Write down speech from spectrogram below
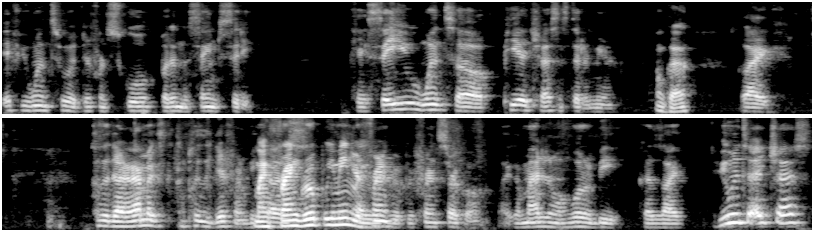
if you went to a different school but in the same city. Okay, say you went to PHS instead of Muir, Okay. like, because the dynamic's completely different. My friend group, you mean? your Like, friend group, your friend circle. Like, imagine what it would be. Because like, if you went to HS,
